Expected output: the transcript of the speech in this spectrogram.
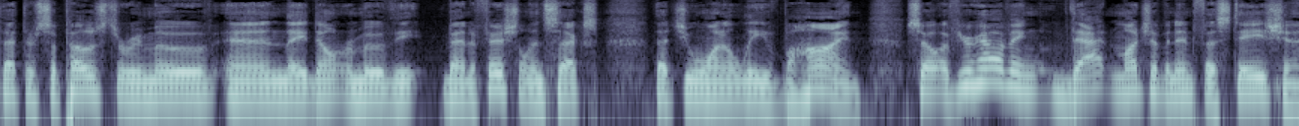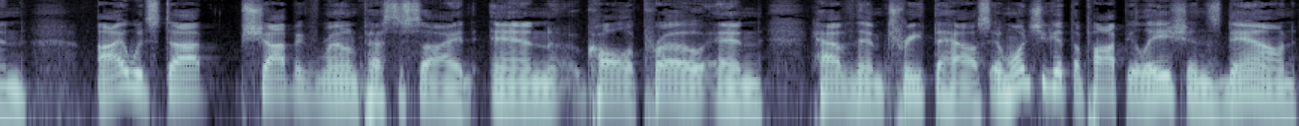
that they're supposed to remove and they don't remove the beneficial insects that you want to leave behind. So, if you're having that much of an infestation, I would stop shopping for my own pesticide and call a pro and have them treat the house. And once you get the populations down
